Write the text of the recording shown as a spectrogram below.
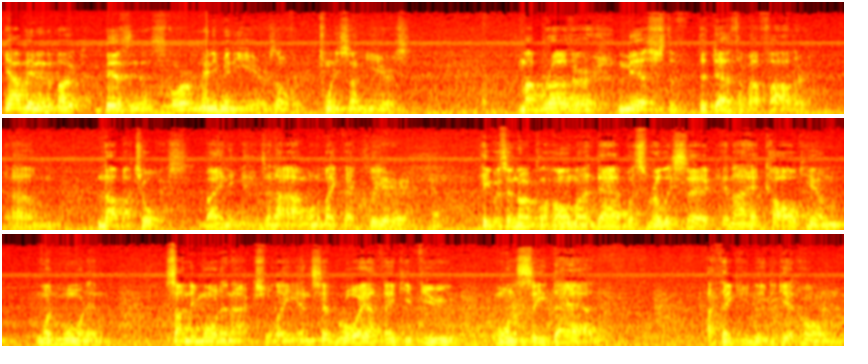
yeah, I've been in the boat business for many, many years, over 20 some years. My brother missed the, the death of our father, um, not by choice, by any means, and I, I want to make that clear. Yeah, yeah, yeah. He was in Oklahoma, and Dad was really sick, and I had called him one morning, Sunday morning actually, and said, Roy, I think if you want to see Dad, I think you need to get home.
